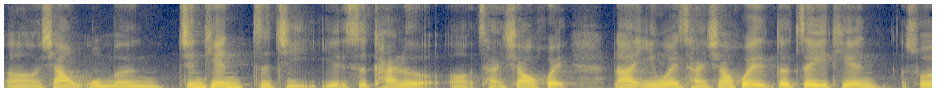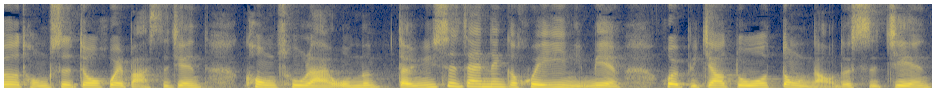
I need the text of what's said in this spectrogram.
呃，像我们今天自己也是开了呃产销会，那因为产销会的这一天，所有同事都会把时间空出来，我们等于是在那个会议里面会比较多动脑的时间，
